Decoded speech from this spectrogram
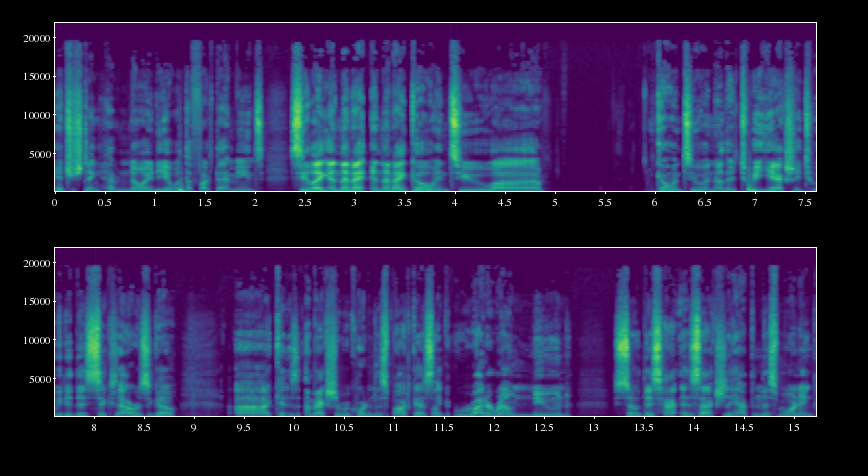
Interesting. Have no idea what the fuck that means. See like and then I and then I go into uh go into another tweet. He actually tweeted this 6 hours ago. Uh cuz I'm actually recording this podcast like right around noon. So this ha- this actually happened this morning.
